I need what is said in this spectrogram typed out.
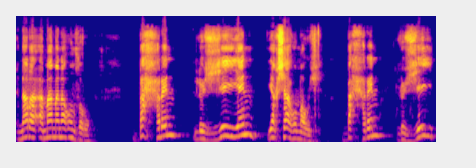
نرى أمامنا انظروا بحر لجي يغشاه موج. بحر لجي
